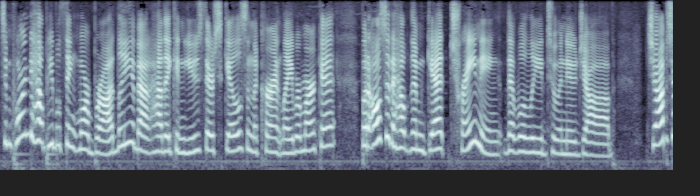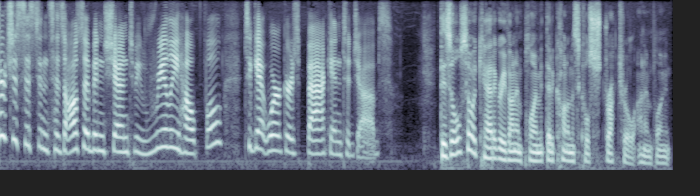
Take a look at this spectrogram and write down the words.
It's important to help people think more broadly about how they can use their skills in the current labor market but also to help them get training that will lead to a new job. Job search assistance has also been shown to be really helpful to get workers back into jobs. There's also a category of unemployment that economists call structural unemployment.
